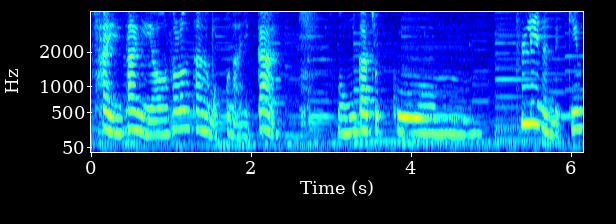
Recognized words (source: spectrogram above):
차 이상이요. 설렁탕을 먹고 나니까 뭔가 조금 풀리는 느낌?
